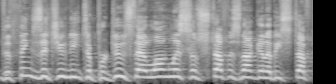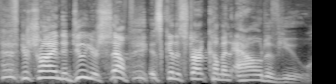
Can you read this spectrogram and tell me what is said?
the things that you need to produce, that long list of stuff is not going to be stuff you're trying to do yourself. It's going to start coming out of you.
